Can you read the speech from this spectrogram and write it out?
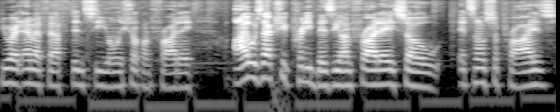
You were at MFF, didn't see you only show up on Friday. I was actually pretty busy on Friday, so it's no surprise.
